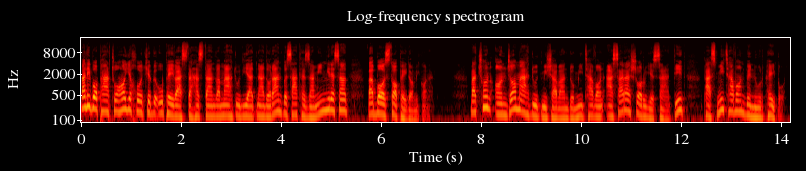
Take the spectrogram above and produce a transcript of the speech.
ولی با پرتوهای خود که به او پیوسته هستند و محدودیت ندارند به سطح زمین می رسند و بازتاب پیدا می کند. و چون آنجا محدود می شوند و می توان اثرش را روی سطح دید پس می توان به نور پی برد.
